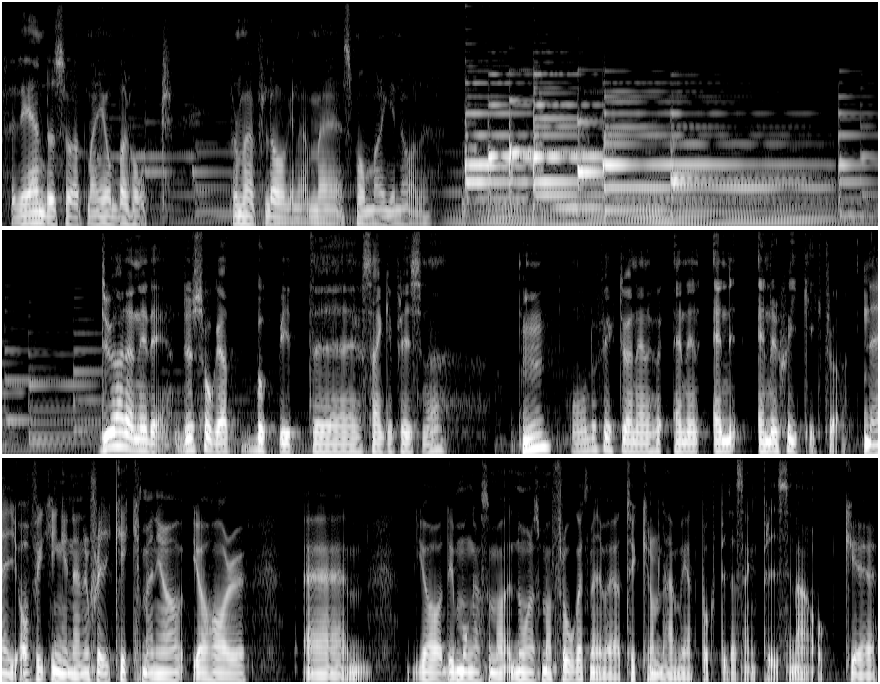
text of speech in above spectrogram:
För det är ändå så att man jobbar hårt på de här förlagen med små marginaler. Du hade en idé. Du såg att Bookbeat eh, sänker priserna. Mm, Och då fick du en, energi, en, en, en energikick tror jag. Nej, jag fick ingen energikick, men jag, jag har... Eh, ja, det är många som har, några som har frågat mig vad jag tycker om det här med att Bookbeat har sänkt priserna. Och eh,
